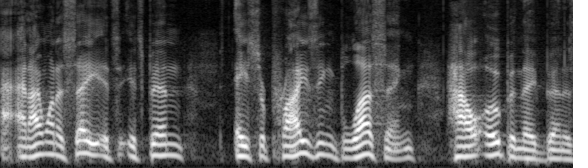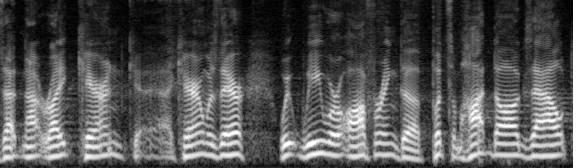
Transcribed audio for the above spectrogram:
And I want to say it's, it's been a surprising blessing how open they've been. Is that not right, Karen? Uh, Karen was there. We, we were offering to put some hot dogs out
